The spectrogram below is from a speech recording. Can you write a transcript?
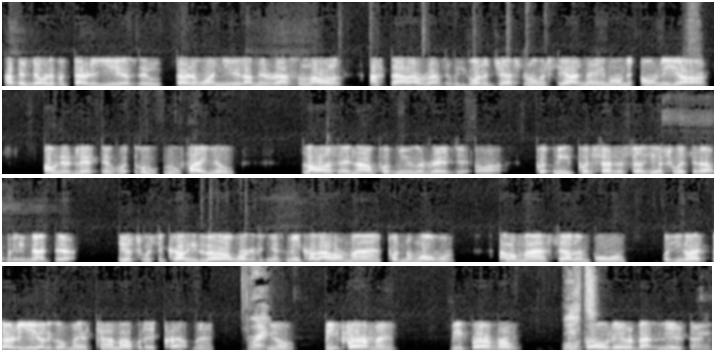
I've been doing it for 30 years, dude. 31 years. I've been wrestling Lawler. I started out wrestling. We go in the dressing room and see our name on the on the uh on the list of who who fighting who. Lawler said, "No, put me with Reggie, or put me put such and such." He'll switch it up when he's not there. He'll switch the color. He love working against me because I don't mind putting them over. I don't mind selling for him. But you know, that's 30 years ago, man. It's time out for that crap, man. Right. You know, be fair, man. Be fair, bro. well, be fair with everybody and everything.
